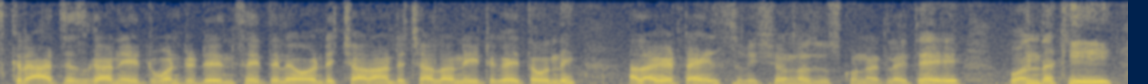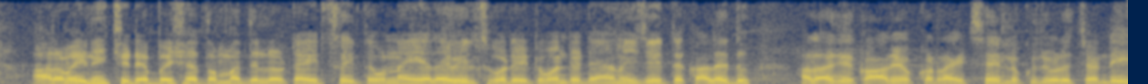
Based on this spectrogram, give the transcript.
స్క్రాచెస్ కానీ ఎటువంటి డెన్స్ అయితే లేవండి. చాలా అంటే చాలా నీట్గా అయితే ఉంది. అలాగే టైల్స్ విషయంలో చూసుకున్నట్లయితే వందకి అరవై నుంచి డెబ్బై శాతం మధ్యలో టైర్స్ అయితే ఉన్నాయి. ఎలవీల్స్ కూడా ఎటువంటి డ్యామేజ్ అయితే కాలేదు. అలాగే కార్ యొక్క రైట్ సైడ్ లుక్ చూడొచ్చండి.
